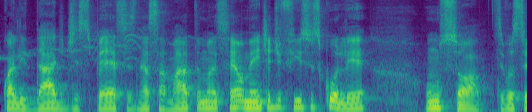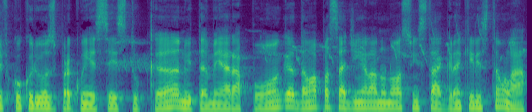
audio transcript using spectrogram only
qualidade de espécies nessa mata, mas realmente é difícil escolher um só. Se você ficou curioso para conhecer esse tucano e também araponga, dá uma passadinha lá no nosso Instagram que eles estão lá.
